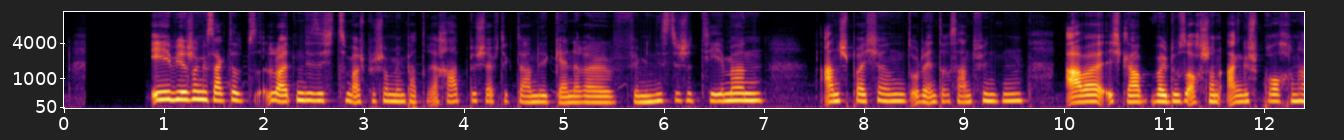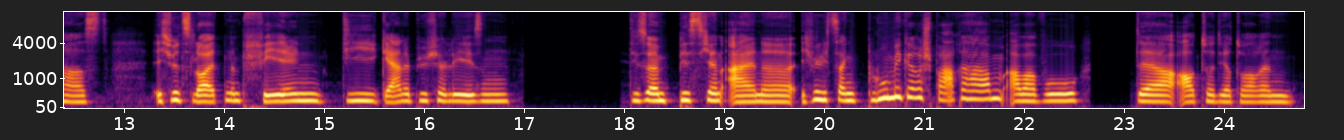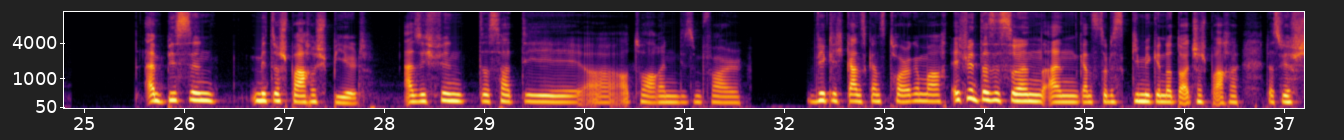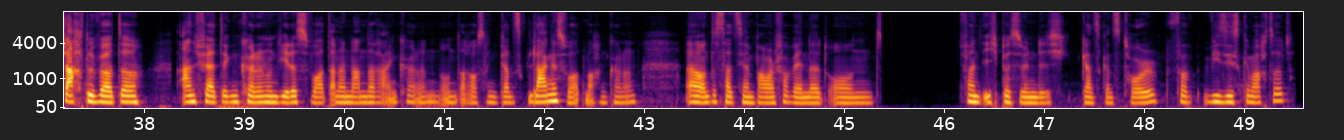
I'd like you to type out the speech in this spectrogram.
Eh, wie ihr schon gesagt habt, Leuten, die sich zum Beispiel schon mit dem Patriarchat beschäftigt haben, die generell feministische Themen ansprechend oder interessant finden. Aber ich glaube, weil du es auch schon angesprochen hast, ich würde es Leuten empfehlen, die gerne Bücher lesen, die so ein bisschen eine, ich will nicht sagen blumigere Sprache haben, aber wo der Autor, die Autorin ein bisschen mit der Sprache spielt. Also ich finde, das hat die äh, Autorin in diesem Fall wirklich ganz, ganz toll gemacht. Ich finde, das ist so ein, ein ganz tolles Gimmick in der deutschen Sprache, dass wir Schachtelwörter anfertigen können und jedes Wort aneinander rein können und daraus ein ganz langes Wort machen können. Äh, und das hat sie ein paar Mal verwendet und fand ich persönlich ganz, ganz toll, wie sie es gemacht hat.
